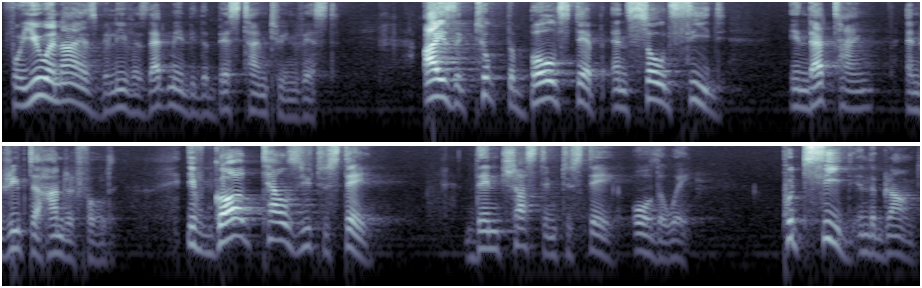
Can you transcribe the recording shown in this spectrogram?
for you and I, as believers, that may be the best time to invest. Isaac took the bold step and sowed seed in that time and reaped a hundredfold. If God tells you to stay, then trust Him to stay all the way. Put seed in the ground,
